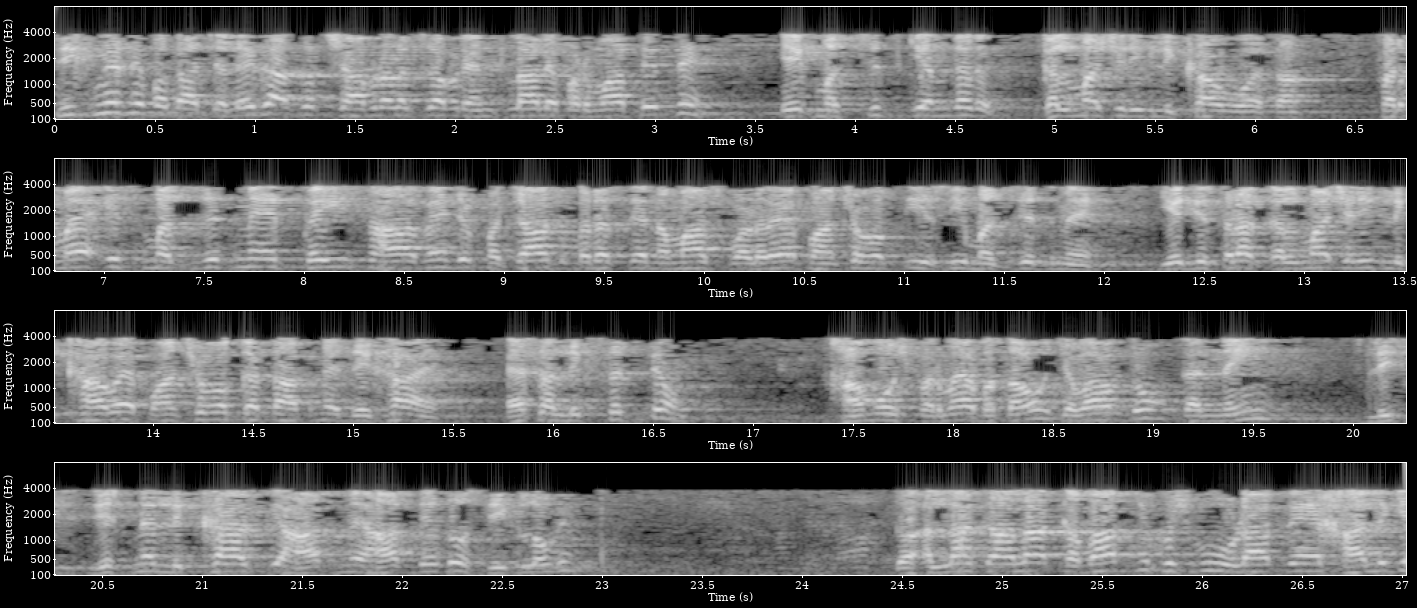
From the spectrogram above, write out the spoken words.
سیکھنے سے پتا چلے گا اگر شابر صاحب رحمت اللہ علیہ فرماتے تھے، ایک مسجد کے اندر کلمہ شریف لکھا ہوا تھا۔ فرمایا، اس مسجد میں کئی صاحب ہیں جو پچاس برس سے نماز پڑھ رہے ہیں، پانچوں وقت اسی مسجد میں۔ یہ جس طرح کلمہ شریف لکھا ہوا ہے، پانچوں وقت آپ نے دیکھا ہے۔ ایسا لکھ سکتے ہو؟ خاموش فرمایا بتاؤ جواب دو کہ نہیں جس نے لکھا اس کے ہاتھ میں ہاتھ دے دو سیکھ لو گے۔ تو اللہ تعالیٰ کباب کی خوشبو اڑاتے ہیں، خالق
